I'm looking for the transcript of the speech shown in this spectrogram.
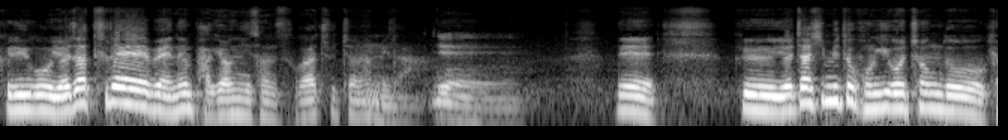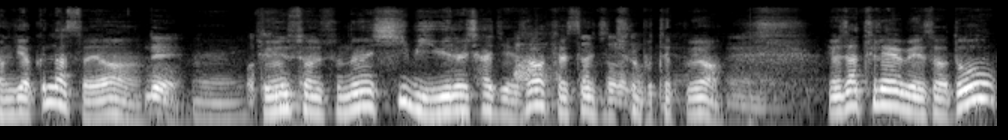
그리고 여자 트랩에는 박영희 선수가 출전합니다. 예. 네. 그 여자 10m 공기 권총도 경기가 끝났어요. 네. 네, 조영수 선수는 12위를 차지해서 아, 결선 또 진출 떨어졌네요. 못했고요. 예. 여자 트랩에서도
